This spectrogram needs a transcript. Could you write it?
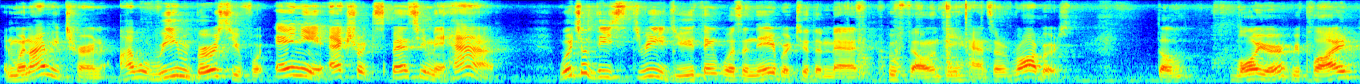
and when I return, I will reimburse you for any extra expense you may have. Which of these three do you think was a neighbor to the man who fell into the hands of robbers? The lawyer replied,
